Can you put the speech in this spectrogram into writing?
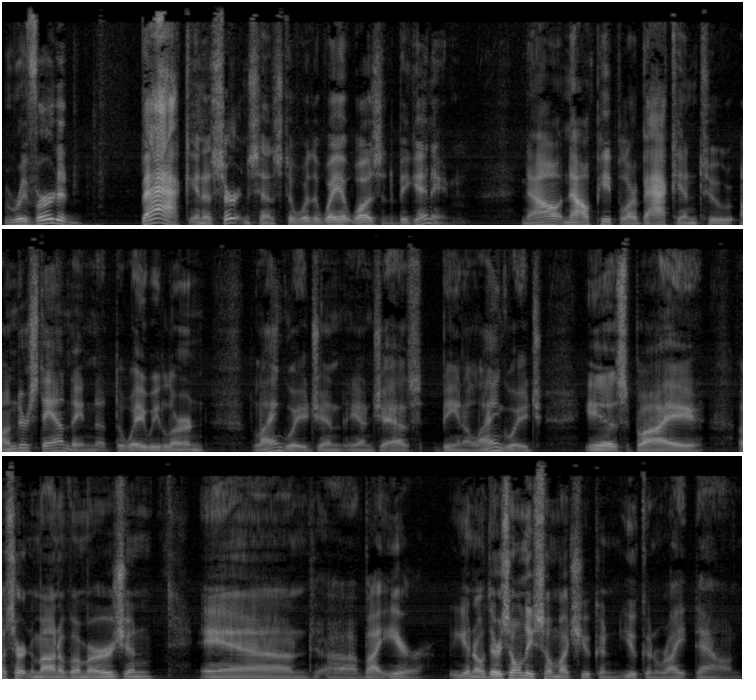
reverted back in a certain sense to where the way it was at the beginning. Now, now people are back into understanding that the way we learn language, and, and jazz being a language, is by a certain amount of immersion and uh, by ear. You know, there's only so much you can you can write down,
